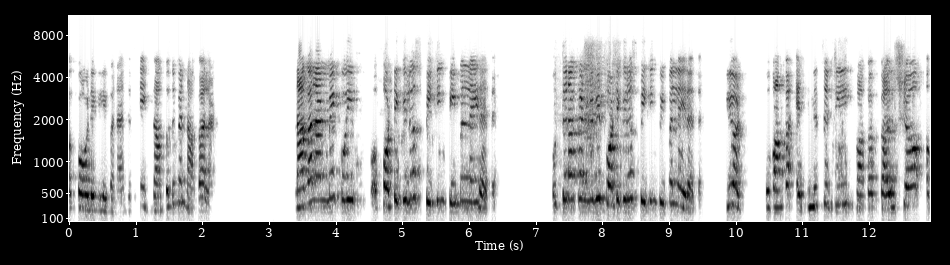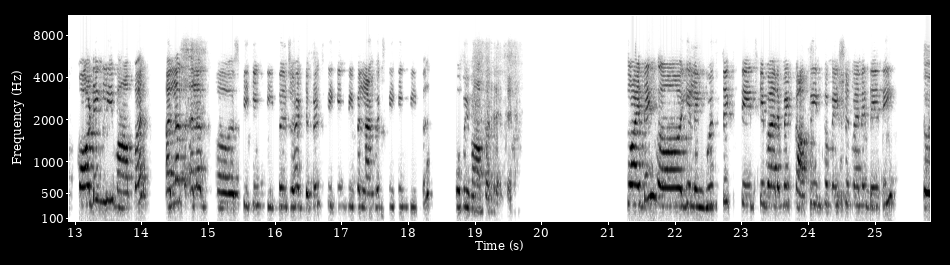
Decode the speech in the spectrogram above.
अकॉर्डिंगली बनाया। जैसे एग्ज़ाम्पल दे मैं नागालैंड। नागालैंड में कोई पर्टिकुलर स्पीकिंग पीपल नहीं रहते। उत्तराखंड में भी पर्टिकुलर स्पीकिंग पीपल नहीं रहते। क्लियर तो वहाँ का एथनिसिटी वहाँ का कल्चर अकॉर्डिंगली वहाँ पर अलग अलग स्पीकिंग पीपल जो है different speaking people language speaking people वो भी वहाँ पर रहते हैं। तो आई थिंक ये लिंग्विस्टिक स्टेज के बारे में काफ़ी इंफॉर्मेशन मैंने दे दी। तो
